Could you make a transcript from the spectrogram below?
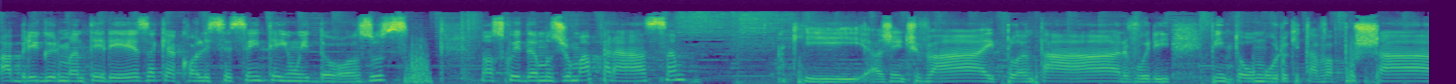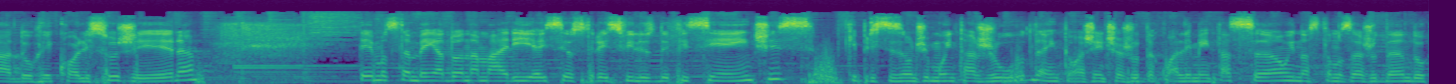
Abrigo Irmã Teresa, que acolhe 61 idosos. Nós cuidamos de uma praça que a gente vai, planta árvore, pintou o muro que estava puxado, recolhe sujeira. Temos também a Dona Maria e seus três filhos deficientes, que precisam de muita ajuda, então a gente ajuda com alimentação e nós estamos ajudando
